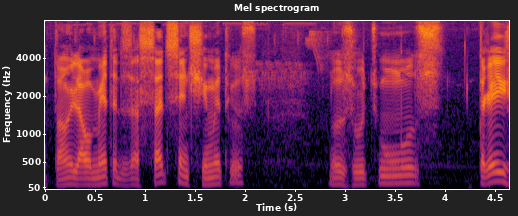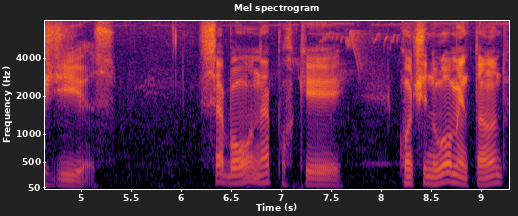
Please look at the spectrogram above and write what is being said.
Então ele aumenta 17 centímetros nos últimos três dias. Isso é bom, né? Porque continua aumentando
